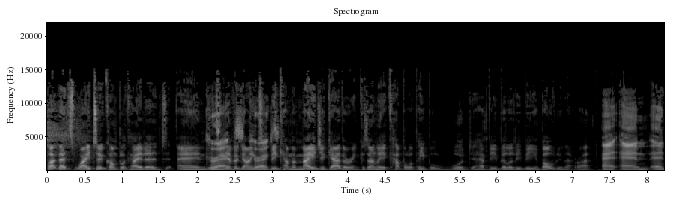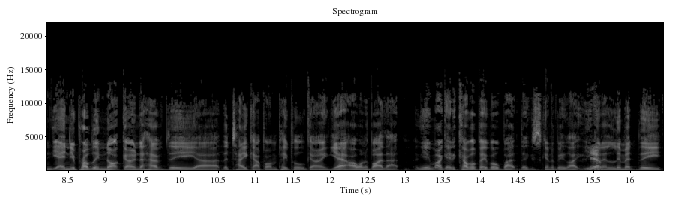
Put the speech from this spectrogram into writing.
but that's way too complicated, and Correct, it's never going correct. to become a major gathering because only a couple of people would have the ability to be involved in that, right? and and and, and you're probably not going to have the uh, the take up on people going, yeah, I want to buy that. You might get a couple of people, but they're just going to be like, you're Yep. going to limit the,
